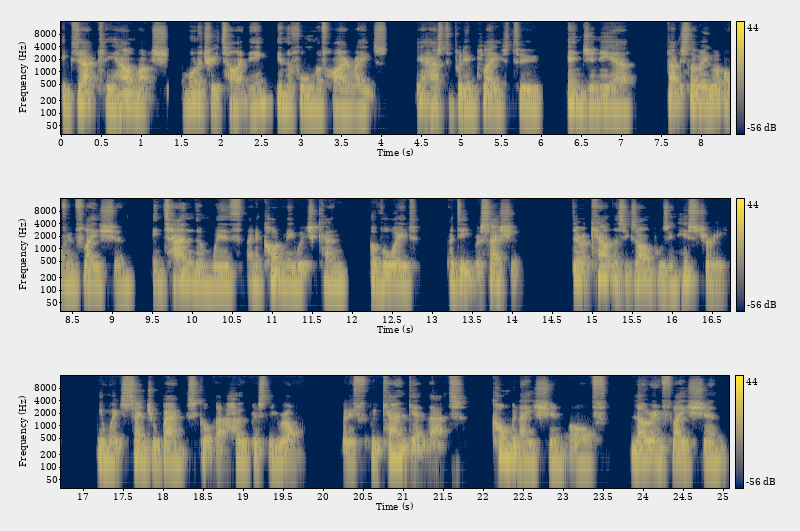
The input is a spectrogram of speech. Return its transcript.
exactly how much monetary tightening in the form of higher rates it has to put in place to engineer that slowing of inflation in tandem with an economy which can avoid a deep recession. There are countless examples in history in which central banks got that hopelessly wrong. But if we can get that combination of lower inflation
